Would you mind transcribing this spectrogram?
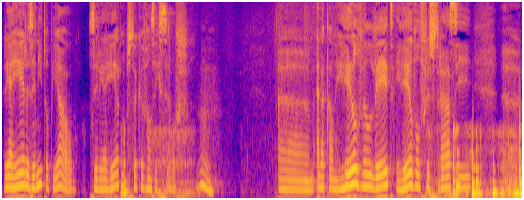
reageren ze niet op jou. Ze reageren op stukken van zichzelf. Ehm, en dat kan heel veel leed, heel veel frustratie, ehm,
